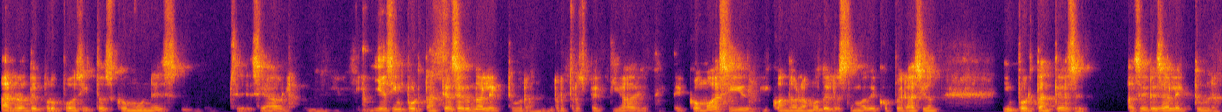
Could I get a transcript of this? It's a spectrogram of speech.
a los de propósitos comunes se, se habla y es importante hacer una lectura retrospectiva de, cómo ha sido y cuando hablamos de los temas de cooperación, importante hacer, hacer esa lectura,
